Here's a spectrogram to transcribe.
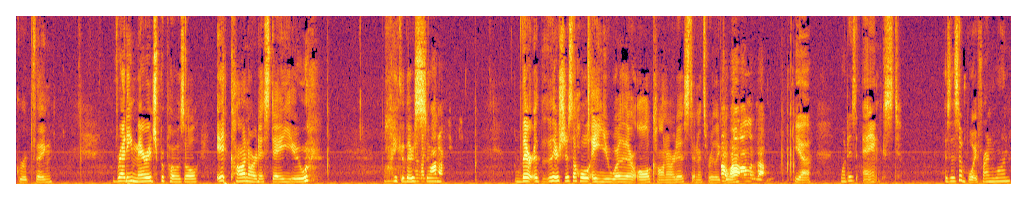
group thing. Reddie marriage proposal. It con artist AU. like there's There's so there there's just a whole AU where they're all con artists and it's really oh, cool. Oh, all of them. Yeah. What is angst? Is this a boyfriend one?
